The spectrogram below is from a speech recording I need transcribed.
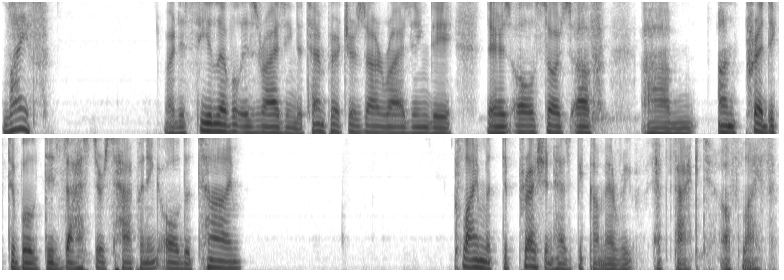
life where the sea level is rising, the temperatures are rising, the, there's all sorts of um, unpredictable disasters happening all the time. Climate depression has become a, a fact of life.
